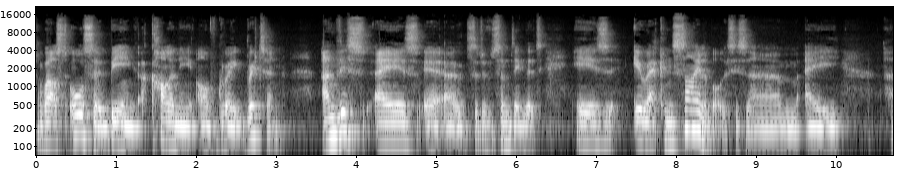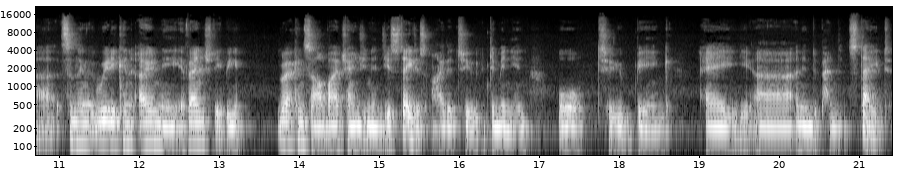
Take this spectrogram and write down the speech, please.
Whilst also being a colony of Great Britain. And this is uh, sort of something that is irreconcilable. This is um, a uh, something that really can only eventually be reconciled by a change in India's status, either to dominion or to being a uh, an independent state.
